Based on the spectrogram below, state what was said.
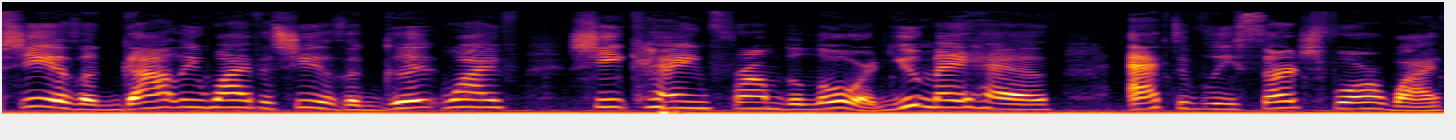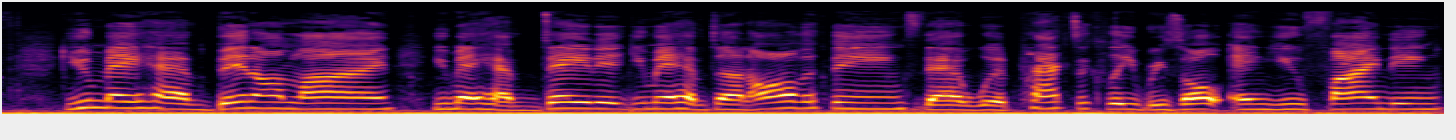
she is a godly wife, if she is a good wife, she came from the Lord. You may have actively searched for a wife. You may have been online. You may have dated. You may have done all the things that would practically result in you finding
